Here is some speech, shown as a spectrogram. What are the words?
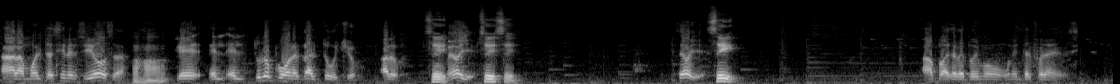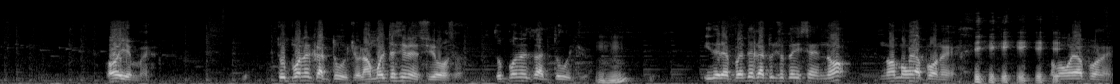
Ah, la muerte silenciosa. Ajá. Que el, el, tú lo pones el cartucho. Aló, Sí. ¿Me oye? Sí, sí. ¿Se oye? Sí. Ah, parece que tuvimos una interferencia. Óyeme. Tú pones el cartucho, la muerte silenciosa. Tú pones el cartucho. Y de repente el cartucho te dice, no, no me voy a poner. No me voy a poner.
